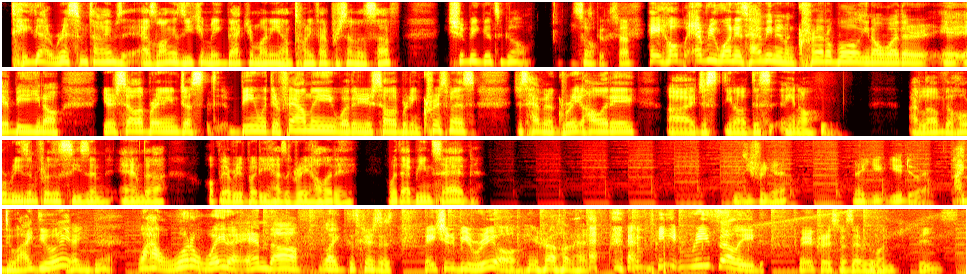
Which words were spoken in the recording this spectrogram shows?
take that risk sometimes. As long as you can make back your money on 25% of the stuff you should be good to go. So Good stuff. hey hope everyone is having an incredible you know whether it, it be you know you're celebrating just being with your family whether you're celebrating christmas just having a great holiday. Uh just you know this you know i love the whole reason for the season and uh hope everybody has a great holiday. With that being said. Did you forget No, you you do it. i do i do it Yeah, you do it. wow what a way to end off like this christmas make sure to be real You're relevant. and be reselling merry christmas everyone Peace.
